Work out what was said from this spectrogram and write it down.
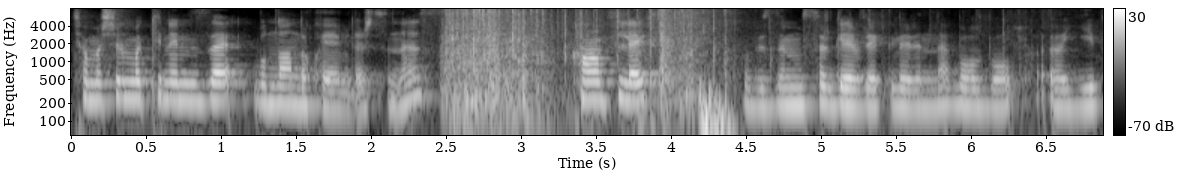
Çamaşır makinenize bundan da koyabilirsiniz. Cornflakes bu bizim mısır gevreklerinde bol bol e, yiyip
